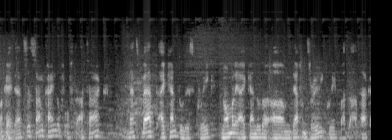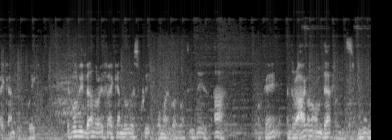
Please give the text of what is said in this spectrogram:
Okay, that's uh, some kind of, of the attack. That's bad, I can't do this quick. Normally I can do the um, defense really quick, but the attack I can't do quick. It will be better if I can do this quick. Oh my god, what is this? Ah, Okay, a dragon on defense. Ooh.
